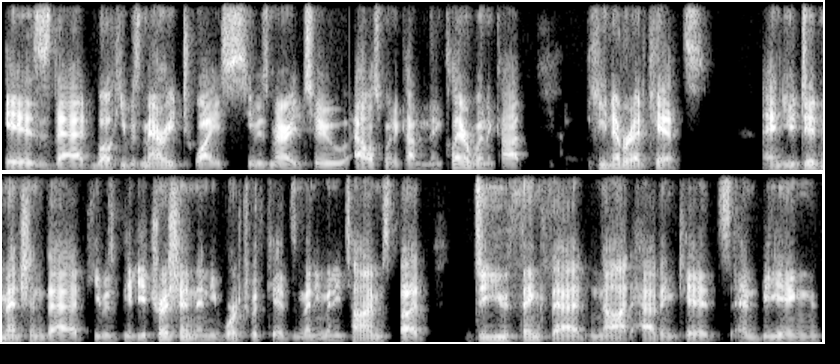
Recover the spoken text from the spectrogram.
is that, well, he was married twice. He was married to Alice Winnicott and then Clare Winnicott. He never had kids. And you did mention that he was a pediatrician and he worked with kids many, many times. But do you think that not having kids and being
